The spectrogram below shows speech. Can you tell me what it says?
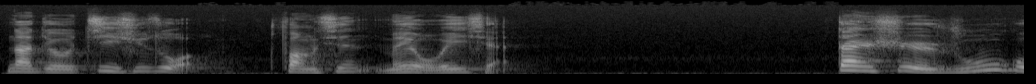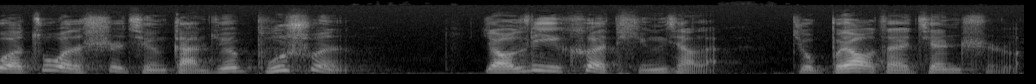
那就继续做，放心，没有危险。但是如果做的事情感觉不顺，要立刻停下来，就不要再坚持了。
